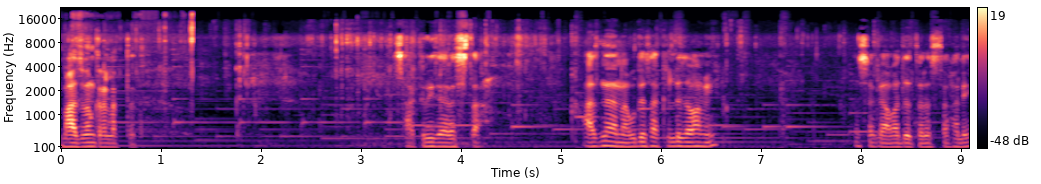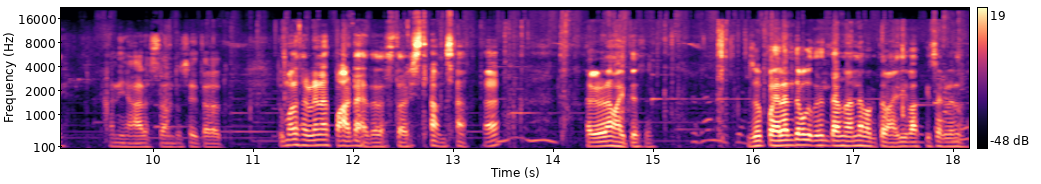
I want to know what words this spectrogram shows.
भाजवण करायला लागतात. साखरीचा रस्ता. आज नाही ना उद्या साखरीला जाऊ आम्ही. असं गावात जातो रस्ता खाली आणि हा रस्ता आमचा शेतात तुम्हाला सगळ्यांना पाठ आहे आता रस्ता विस्ता आमचा हा? सगळ्यांना माहिती असेल. जो पहिल्यांदा बघत असेल त्यांना फक्त माहिती बाकी सगळ्यांना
